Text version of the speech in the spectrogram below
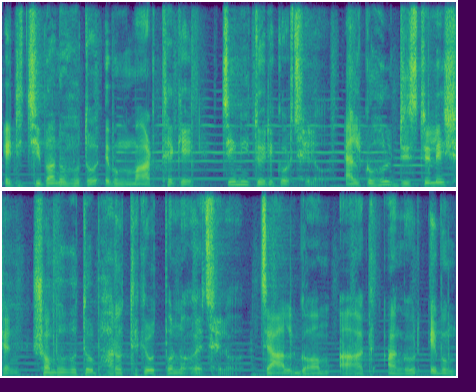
এটি চিবানো হতো এবং মাঠ থেকে চিনি তৈরি করছিল। অ্যালকোহল ডিস্টিলেশন সম্ভবত ভারত থেকে উৎপন্ন হয়েছিল। চাল, গম, আখ, আঙুর এবং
